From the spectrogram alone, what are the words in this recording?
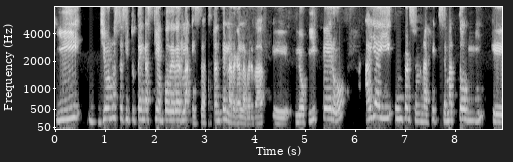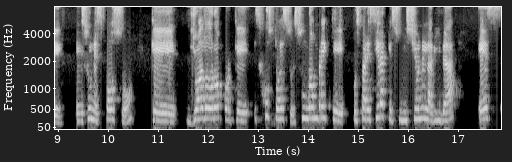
Y yo no sé si tú tengas tiempo de verla, es bastante larga, la verdad, eh, Leopi, pero hay ahí un personaje que se llama Toby, que es un esposo que yo adoro porque es justo eso, es un hombre que pues pareciera que su misión en la vida es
